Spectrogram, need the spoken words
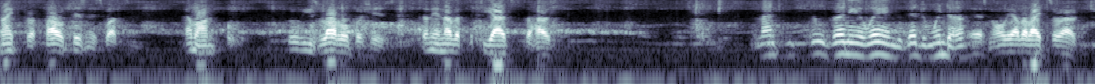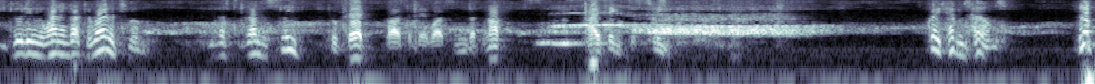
Night. For a foul business, Watson. Come on. Through these laurel bushes. It's only another 50 yards to the house. The lantern's still burning away in the bedroom window, Yes, and all the other lights are out. including the one in Dr. Roylott's room. He must have gone to sleep. To bed, possibly, Watson, but not, I think, to sleep. Great heavens, Holmes. Look!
